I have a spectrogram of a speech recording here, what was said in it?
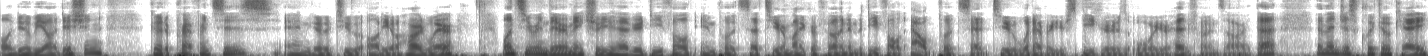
Adobe Audition go to preferences and go to audio hardware. Once you're in there, make sure you have your default input set to your microphone and the default output set to whatever your speakers or your headphones are at that. And then just click OK.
